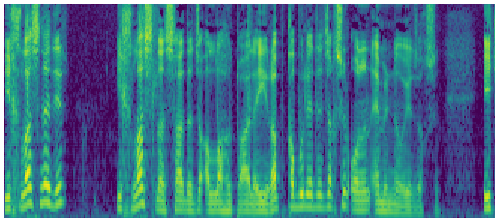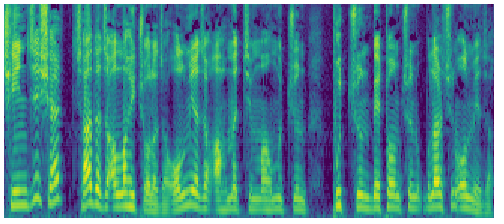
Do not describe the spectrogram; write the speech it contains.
İhlas nedir? İhlasla sadece Allahu Teala'yı Rab kabul edeceksin, onun emrine uyacaksın. İkinci şart sadece Allah için olacak. Olmayacak Ahmetçin, Mahmutçun, Putçun, Betonçun bunlar için olmayacak.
